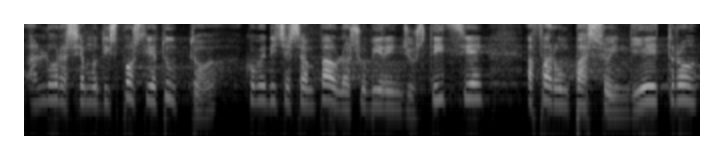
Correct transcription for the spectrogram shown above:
allora siamo disposti a tutto, come dice San Paolo, a subire ingiustizie, a fare un passo indietro,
